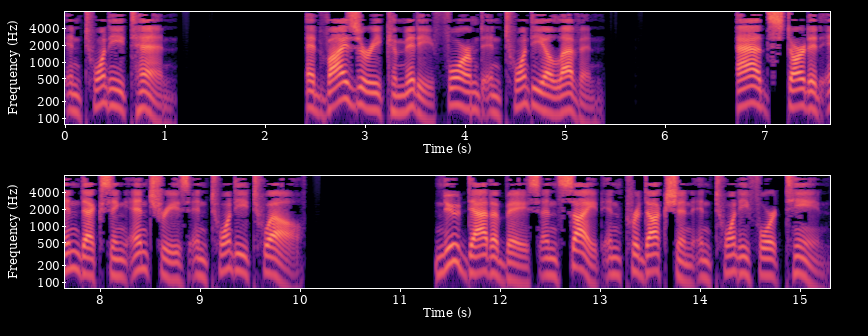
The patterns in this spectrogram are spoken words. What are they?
in 2010 Advisory Committee formed in 2011 ADS started indexing entries in 2012 New database and site in production in 2014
